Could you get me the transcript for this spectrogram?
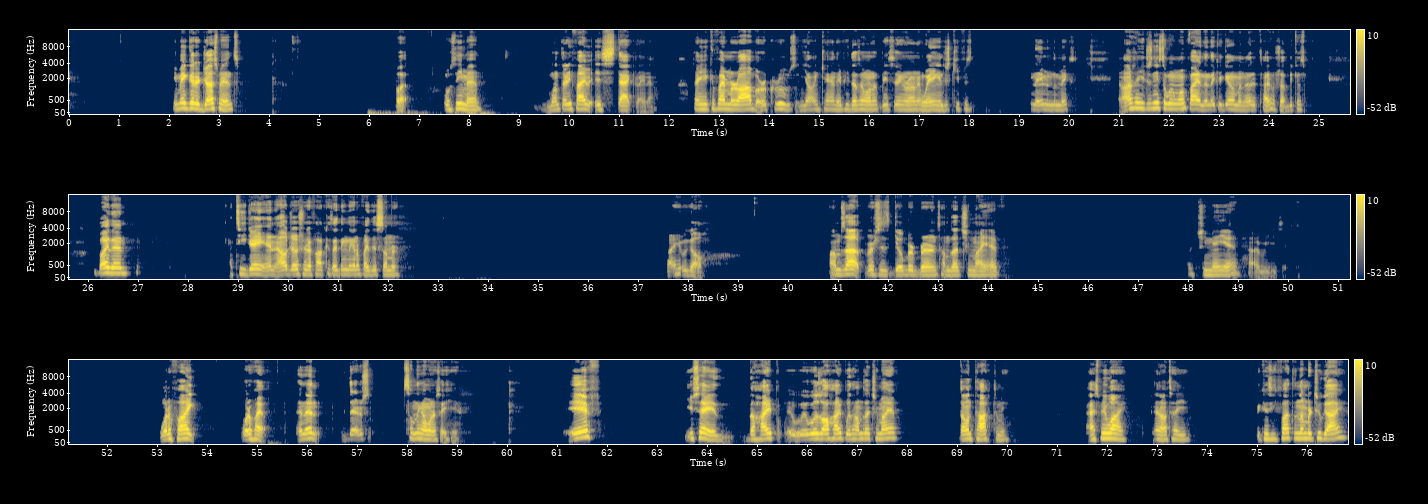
He made good adjustments, but we'll see, man. 135 is stacked right now. So he can fight Merab or Cruz. Yan can if he doesn't want to be sitting around and waiting and just keep his name in the mix. And honestly, he just needs to win one fight and then they could give him another title shot because by then, TJ and Aljo should have fought because I think they're going to fight this summer. Alright, here we go. Hamzat versus Gilbert Burns, Hamzat Chimaev. Chimaev, however you say What if I, What if I, And then there's something I want to say here. If you say the hype, it, it was all hype with Hamza Chimaev? Don't talk to me. Ask me why, and I'll tell you. Because he fought the number two guy,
